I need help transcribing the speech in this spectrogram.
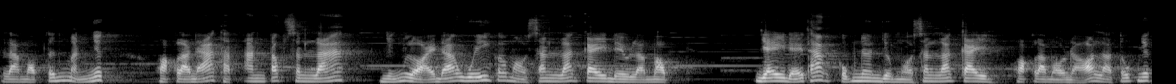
là một tính mạnh nhất, hoặc là đá thạch anh tóc xanh lá. Những loại đá quý có màu xanh lá cây đều là mộc dây để thắt cũng nên dùng màu xanh lá cây hoặc là màu đỏ là tốt nhất.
